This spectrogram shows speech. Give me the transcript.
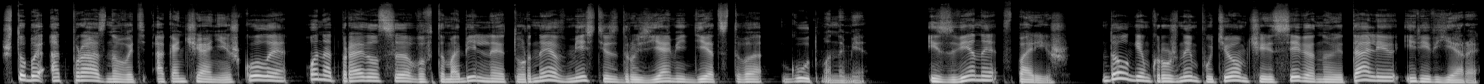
Чтобы отпраздновать окончание школы, он отправился в автомобильное турне вместе с друзьями детства Гутманами из Вены в Париж, долгим кружным путем через Северную Италию и Ривьеры,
